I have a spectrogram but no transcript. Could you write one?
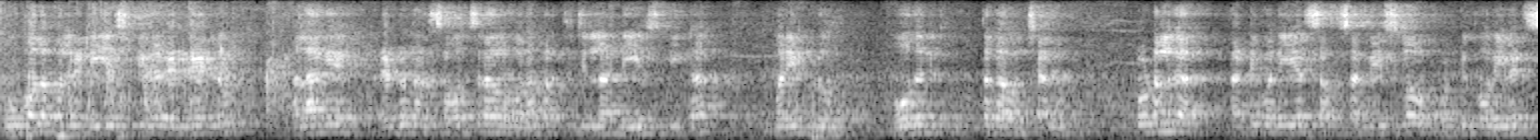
భూపాలపల్లి డిఎస్పీగా రెండేళ్ళు అలాగే రెండున్నర సంవత్సరాలు వనపర్తి జిల్లా డిఎస్పీగా మరి ఇప్పుడు బోధనకి కొత్తగా వచ్చాను. టోటల్గా థర్టీ వన్ ఇయర్స్ ఆఫ్ సర్వీస్లో twenty four years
